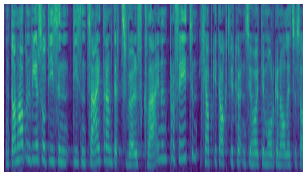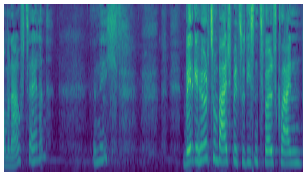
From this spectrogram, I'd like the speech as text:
Und dann haben wir so diesen, diesen Zeitraum der zwölf kleinen Propheten. Ich habe gedacht, wir könnten sie heute Morgen alle zusammen aufzählen. Nicht? Wer gehört zum Beispiel zu diesen zwölf kleinen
